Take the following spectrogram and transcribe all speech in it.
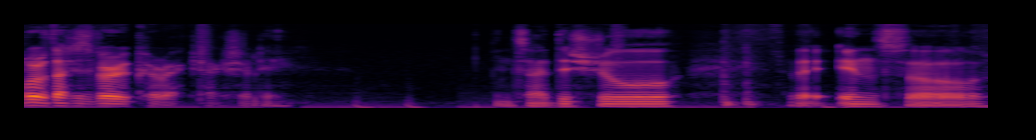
all of that is very correct actually. Inside the shoe, the insole,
